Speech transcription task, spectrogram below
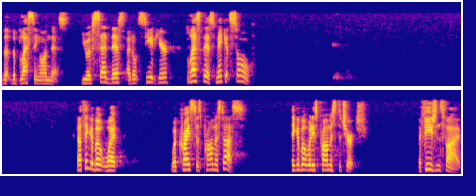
the, the blessing on this. You have said this. I don't see it here. Bless this. Make it so. Now think about what, what Christ has promised us. Think about what he's promised the church. Ephesians 5.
